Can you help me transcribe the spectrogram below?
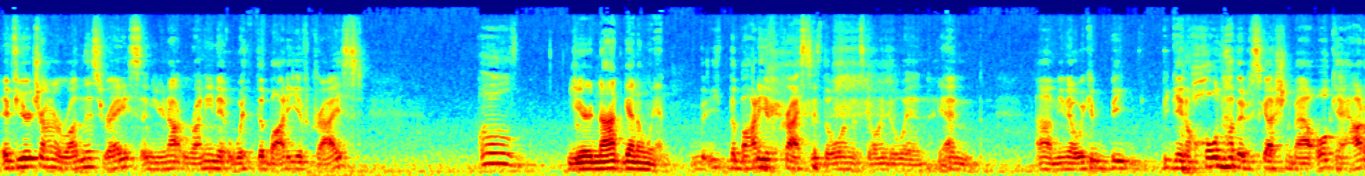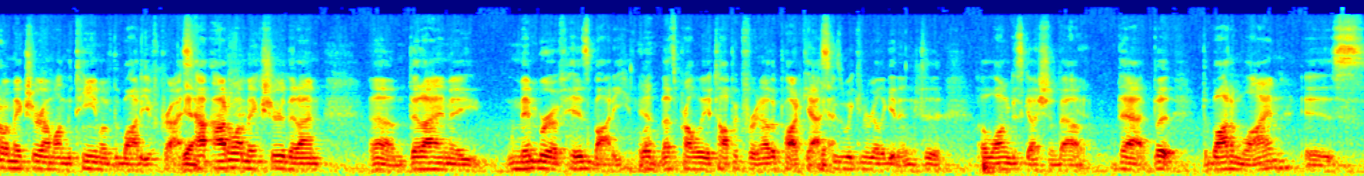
if you're trying to run this race and you're not running it with the body of Christ, well, You're not going to win. the, the body of Christ is the one that's going to win. Yeah. And um, you know, we could be, begin a whole nother discussion about okay, how do I make sure I'm on the team of the body of Christ? Yeah. How, how do I make sure that I'm um, that I am a member of His body? Well, that's probably a topic for another podcast Yeah. because we can really get into a long discussion about Yeah. that. But the bottom line is.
